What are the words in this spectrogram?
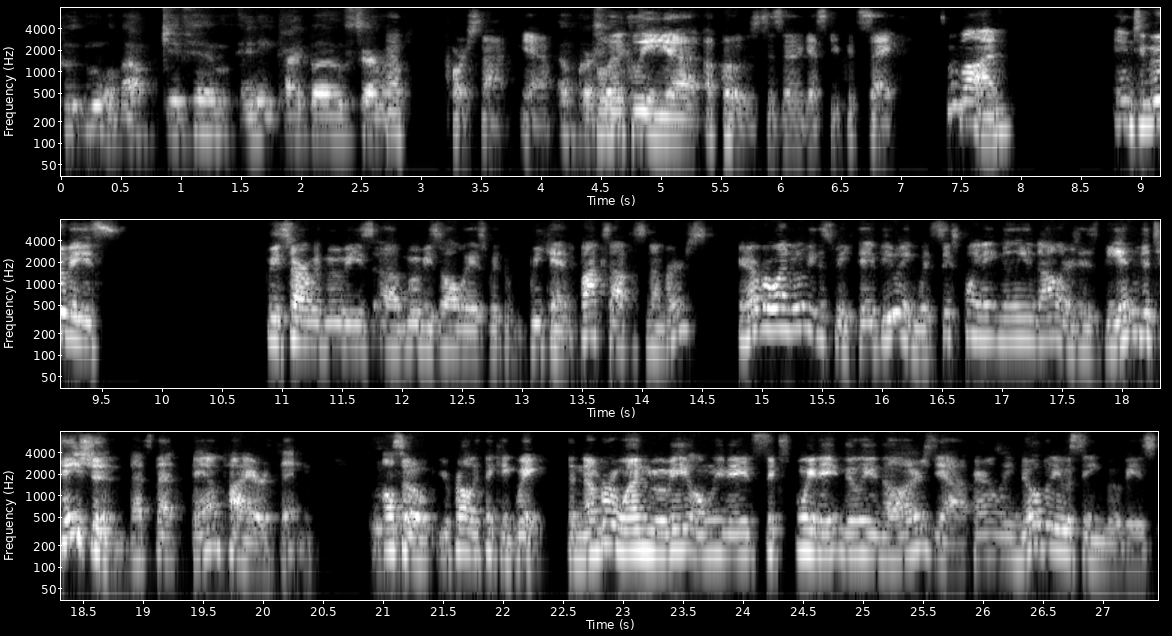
Putin will not give him any type of ceremony. Of course not. Yeah. Of course. Politically uh, opposed, as I guess you could say. Let's move on into movies. We start with movies. Uh, movies always with weekend box office numbers. Your number one movie this week, debuting with $6.8 million, is The Invitation. That's that vampire thing. Also, you're probably thinking, wait, the number one movie only made $6.8 million? Yeah, apparently nobody was seeing movies.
